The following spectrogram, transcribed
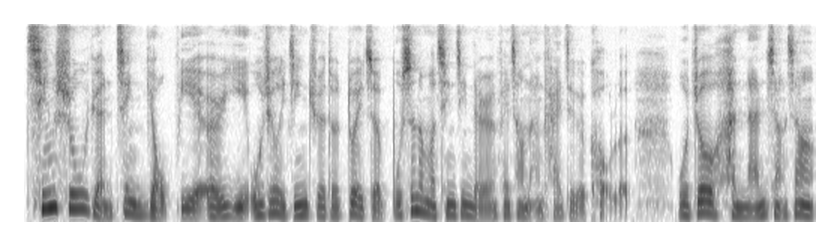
亲疏远近有别而已，我就已经觉得对着不是那么亲近的人非常难开这个口了。我就很难想象，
